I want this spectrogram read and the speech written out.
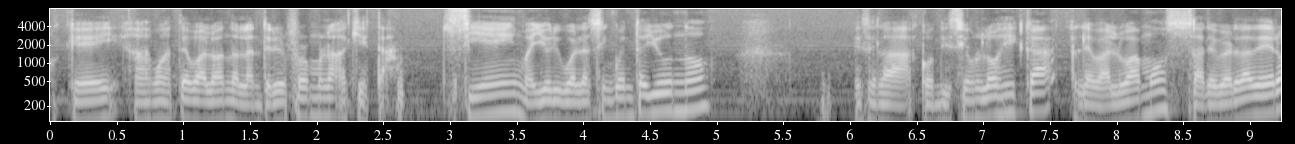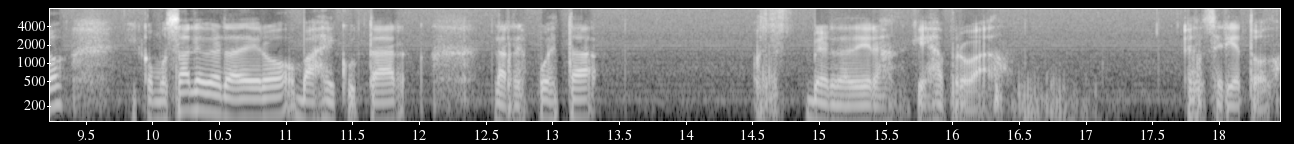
Ok vamos a estar evaluando la anterior fórmula. Aquí está. 100 mayor o igual a 51 esa es la condición lógica. Le evaluamos sale verdadero. Y como sale verdadero va a ejecutar la respuesta verdadera que es aprobado. Eso sería todo.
